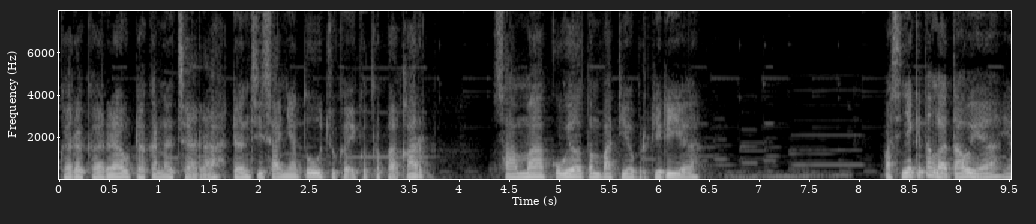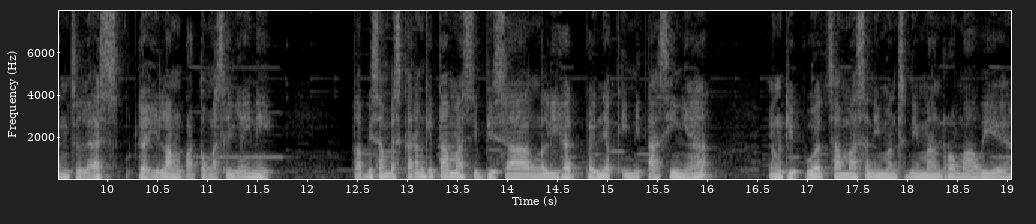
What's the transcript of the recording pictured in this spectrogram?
gara-gara udah kena jarah dan sisanya tuh juga ikut kebakar sama kuil tempat dia berdiri ya. Pastinya kita nggak tahu ya, yang jelas udah hilang patung aslinya ini. Tapi sampai sekarang kita masih bisa ngelihat banyak imitasinya yang dibuat sama seniman-seniman Romawi ya.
